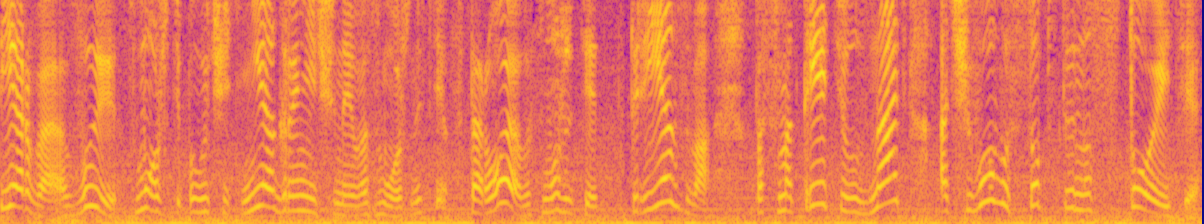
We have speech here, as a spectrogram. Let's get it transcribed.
первое, вы сможете получить неограниченные возможности. Второе, вы сможете трезво посмотреть и узнать, а чего вы, собственно, стоите.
